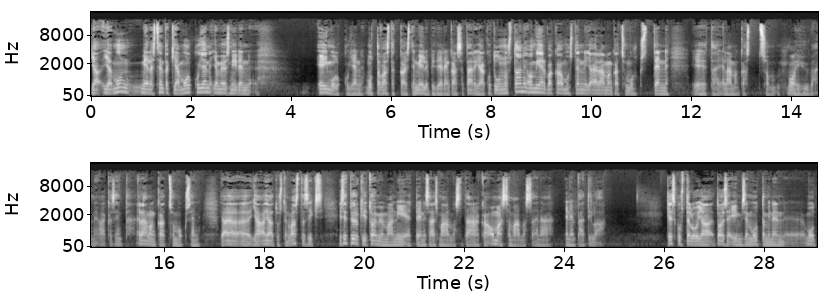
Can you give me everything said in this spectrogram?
Ja, ja mun mielestä sen takia mulkkujen ja myös niiden ei-mulkkujen, mutta vastakkaisten mielipiteiden kanssa pärjää, kun tunnustaa ne omien vakaumusten ja elämänkatsomusten e, tai elämänkatsom, moi hyvä ne aika elämänkatsomuksen ja, ja ajatusten vastasiksi, ja sitten pyrkii toimimaan niin, ettei ne saisi maailmassa tai ainakaan omassa maailmassa enää enempää tilaa. Keskustelu ja toisen ihmisen muuttaminen muut,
